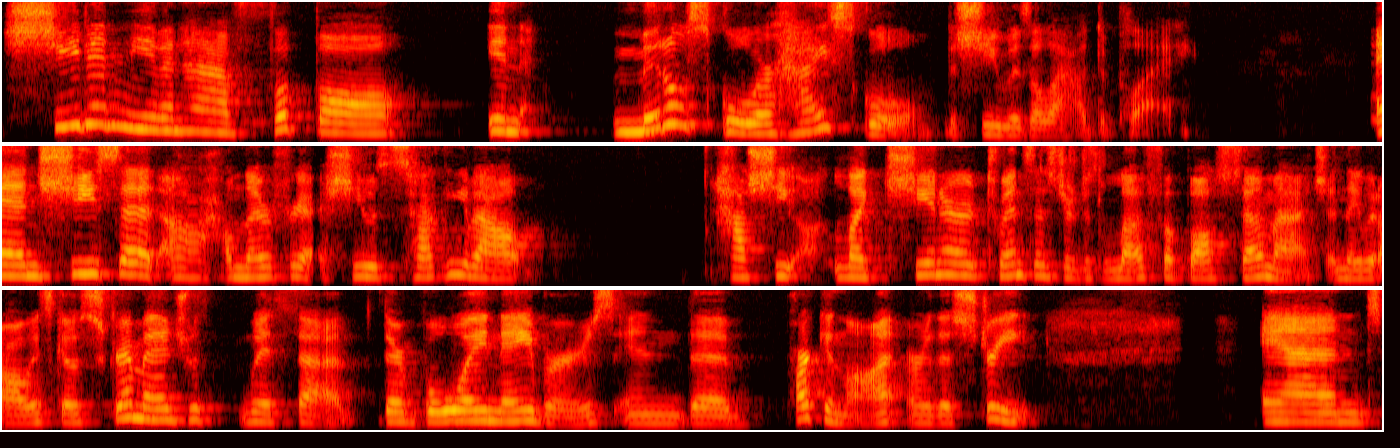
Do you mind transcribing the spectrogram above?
She didn't even have football in middle school or high school that she was allowed to play. And she said, oh, I'll never forget. She was talking about how she like she and her twin sister just love football so much and they would always go scrimmage with with uh, their boy neighbors in the parking lot or the street and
